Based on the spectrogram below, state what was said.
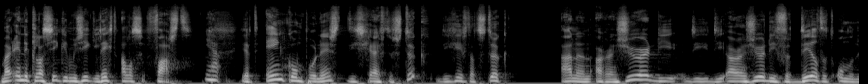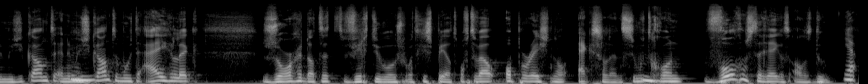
Maar in de klassieke muziek ligt alles vast. Ja. Je hebt één componist, die schrijft een stuk. Die geeft dat stuk aan een arrangeur. Die, die, die arrangeur die verdeelt het onder de muzikanten. En de Mhm. muzikanten moeten eigenlijk zorgen dat het virtuoos wordt gespeeld. Oftewel operational excellence. Ze moeten gewoon volgens de regels alles doen. Ja.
